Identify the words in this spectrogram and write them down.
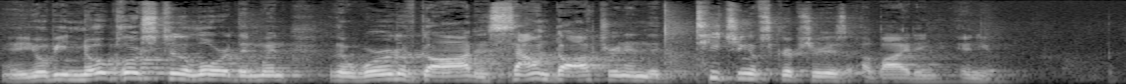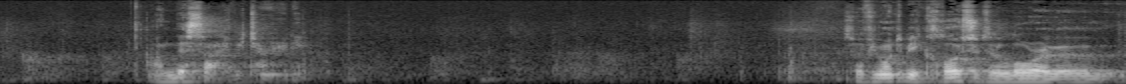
You'll be no closer to the Lord than when the word of God and sound doctrine and the teaching of Scripture is abiding in you on this side of eternity. So, if you want to be closer to the Lord, the,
